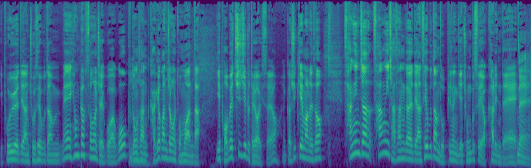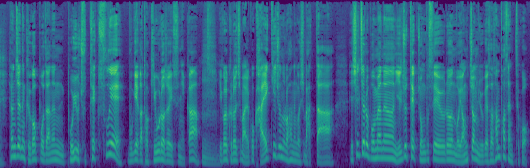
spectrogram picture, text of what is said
이 보유에 대한 조세 부담의 형평성을 제고하고 부동산 가격 안정을 도모한다. 이게 법의 취지로 되어 있어요. 그러니까 쉽게 말해서 상인자 상위 자산가에 대한 세부담 높이는 게 종부세의 역할인데 네. 현재는 그것보다는 보유 주택 수에 무게가 더 기울어져 있으니까 이걸 그러지 말고 가액 기준으로 하는 것이 맞다. 실제로 보면은 1주택 종부세율은 뭐 0.6에서 3%고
